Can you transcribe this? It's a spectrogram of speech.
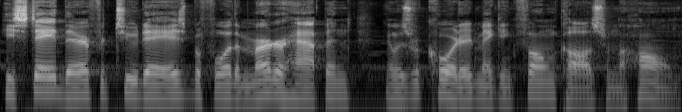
He stayed there for two days before the murder happened and was recorded making phone calls from the home.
